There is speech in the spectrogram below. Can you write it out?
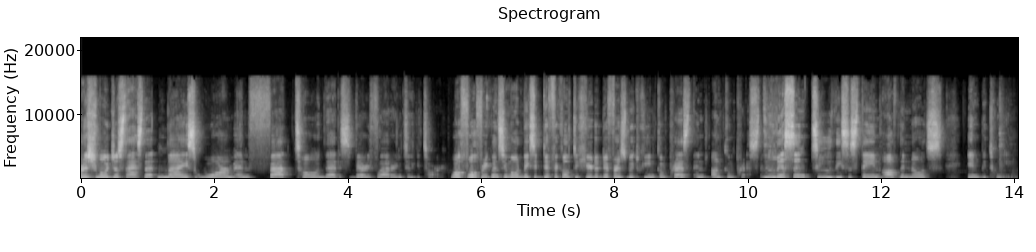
Orange mode just has that nice, warm, and fat tone that is very flattering to the guitar. While full frequency mode makes it difficult to hear the difference between compressed and uncompressed. Listen to the sustain of the notes in between.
